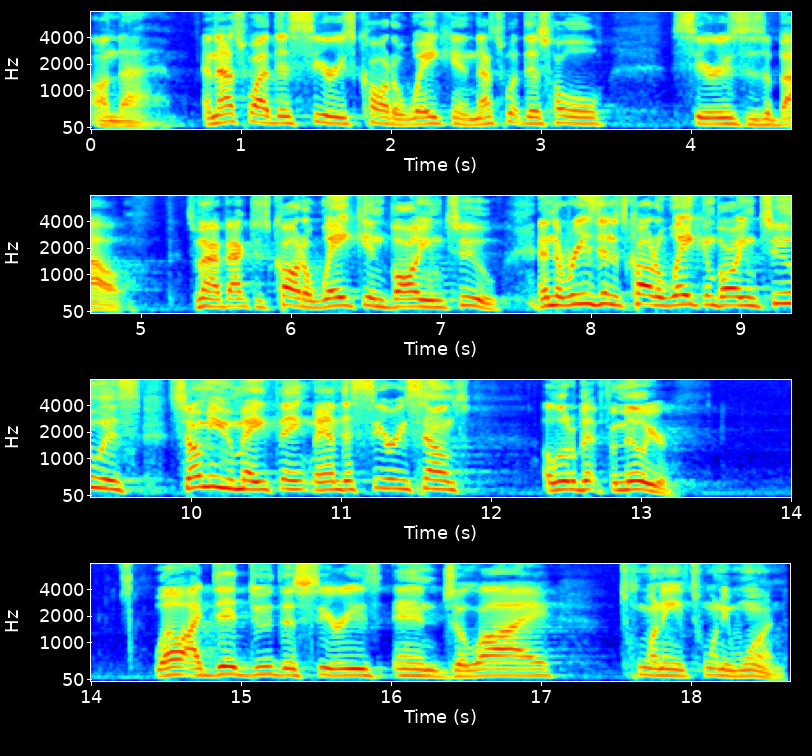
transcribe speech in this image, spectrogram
on that. And that's why this series called Awaken, that's what this whole series is about. As a matter of fact, it's called Awaken Volume 2. And the reason it's called Awaken Volume 2 is some of you may think, man, this series sounds a little bit familiar. Well, I did do this series in July 2021.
